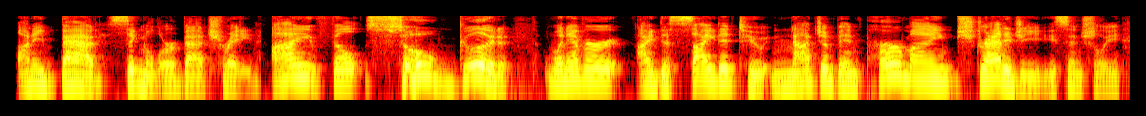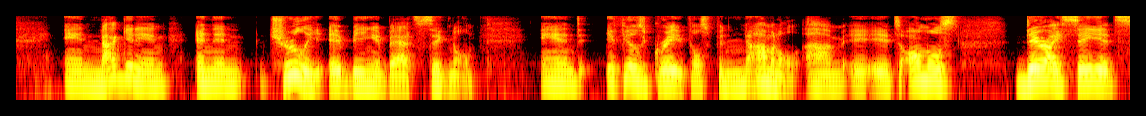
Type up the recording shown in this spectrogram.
on a bad signal or a bad trade. I felt so good whenever I decided to not jump in per my strategy, essentially, and not get in, and then truly it being a bad signal and it feels great, it feels phenomenal. Um, it, it's almost, dare I say, it's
